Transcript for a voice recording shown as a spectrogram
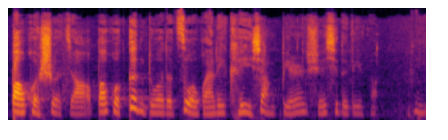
包括社交，包括更多的自我管理，可以向别人学习的地方。嗯，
